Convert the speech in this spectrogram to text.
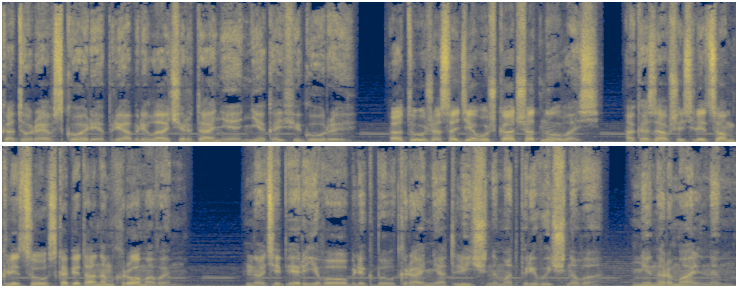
которая вскоре приобрела очертания некой фигуры. От ужаса девушка отшатнулась, оказавшись лицом к лицу с капитаном Хромовым. Но теперь его облик был крайне отличным от привычного, ненормальным,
